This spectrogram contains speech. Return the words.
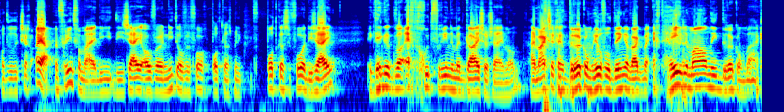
wat wilde ik zeggen? Oh ja, een vriend van mij, die, die zei over, niet over de vorige podcast, maar die podcast ervoor, die zei... Ik denk dat ik wel echt goed vrienden met Guy zou zijn, man. Hij maakt zich echt druk om heel veel dingen waar ik me echt helemaal niet druk om maak.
